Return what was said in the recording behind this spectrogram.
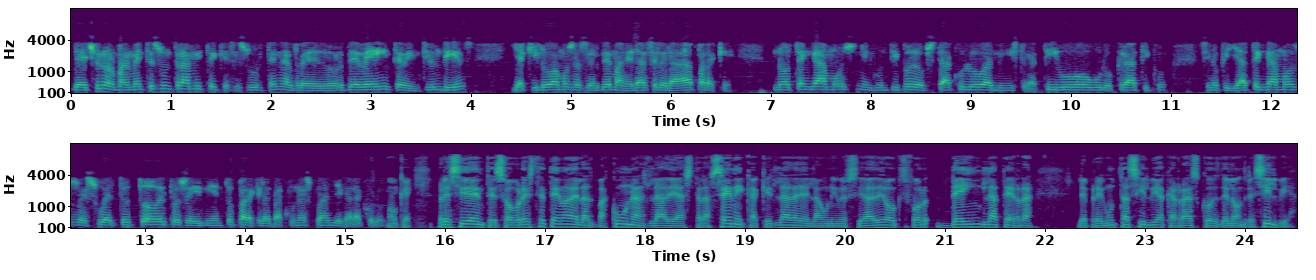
De hecho, normalmente es un trámite que se surte en alrededor de 20, 21 días y aquí lo vamos a hacer de manera acelerada para que no tengamos ningún tipo de obstáculo administrativo o burocrático, sino que ya tengamos resuelto todo el procedimiento para que las vacunas puedan llegar a Colombia. Ok. Presidente, sobre este tema de las vacunas, la de AstraZeneca, que es la de la Universidad de Oxford de Inglaterra, le pregunta Silvia Carrasco desde Londres. Silvia.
